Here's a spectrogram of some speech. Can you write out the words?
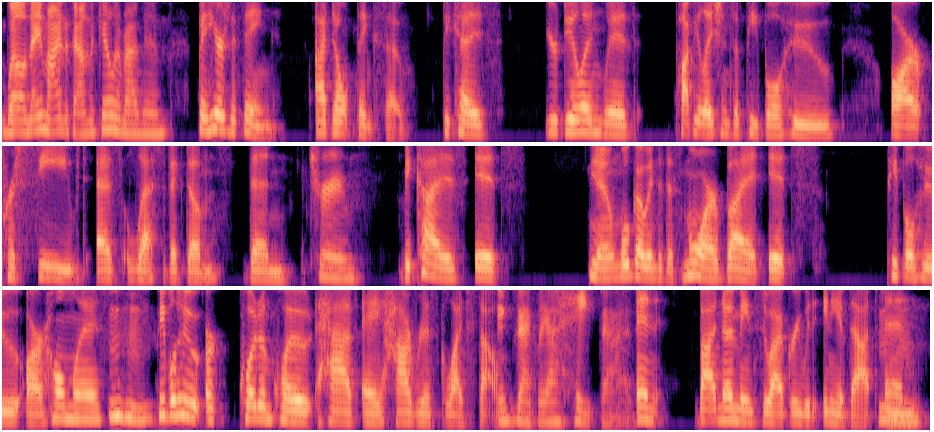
well, they might have found the killer by then. but here's the thing I don't think so because you're dealing with populations of people who are perceived as less victims than True. because it's you know and we'll go into this more but it's people who are homeless hmm people who are quote unquote have a high risk lifestyle Exactly. I hate that. and by no means do i agree with any of that Mhm. and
